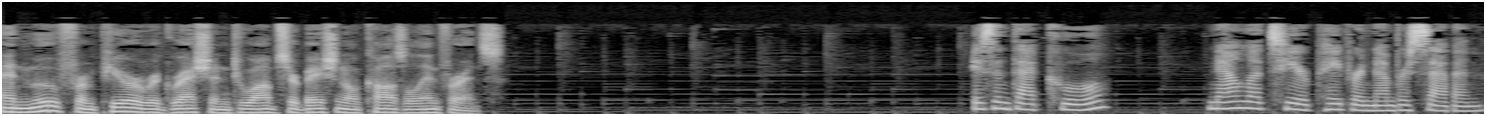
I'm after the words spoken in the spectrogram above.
and move from pure regression to observational causal inference. Isn't that cool? Now let's hear paper number 7.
